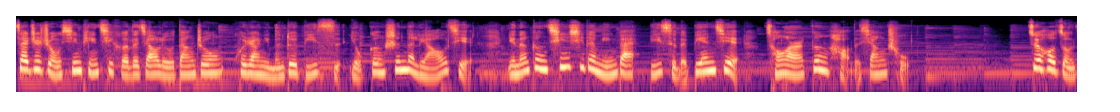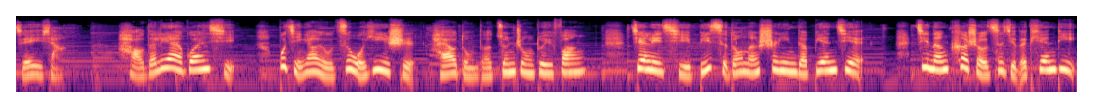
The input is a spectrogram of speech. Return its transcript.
在这种心平气和的交流当中，会让你们对彼此有更深的了解，也能更清晰的明白彼此的边界，从而更好的相处。最后总结一下，好的恋爱关系不仅要有自我意识，还要懂得尊重对方，建立起彼此都能适应的边界，既能恪守自己的天地，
